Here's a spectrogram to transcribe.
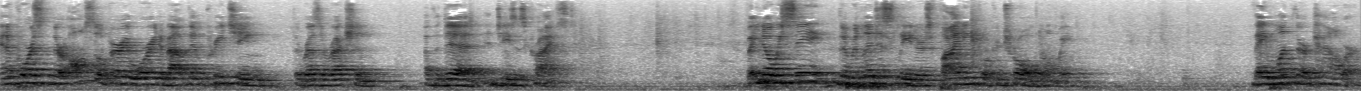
And of course, they're also very worried about them preaching the resurrection of the dead in Jesus Christ. But you know, we see the religious leaders fighting for control, don't we? They want their power.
